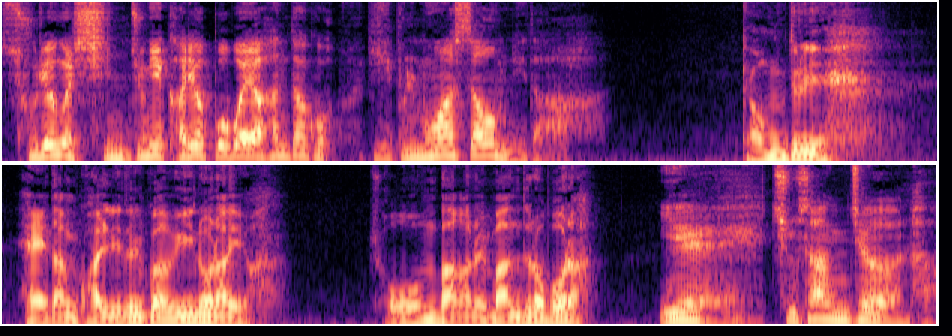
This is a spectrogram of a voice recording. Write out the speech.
수령을 신중히 가려 뽑아야 한다고 입을 모아 싸웁니다. 경들이 해당 관리들과 의논하여 좋은 방안을 만들어 보라. 예, 주상전하.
